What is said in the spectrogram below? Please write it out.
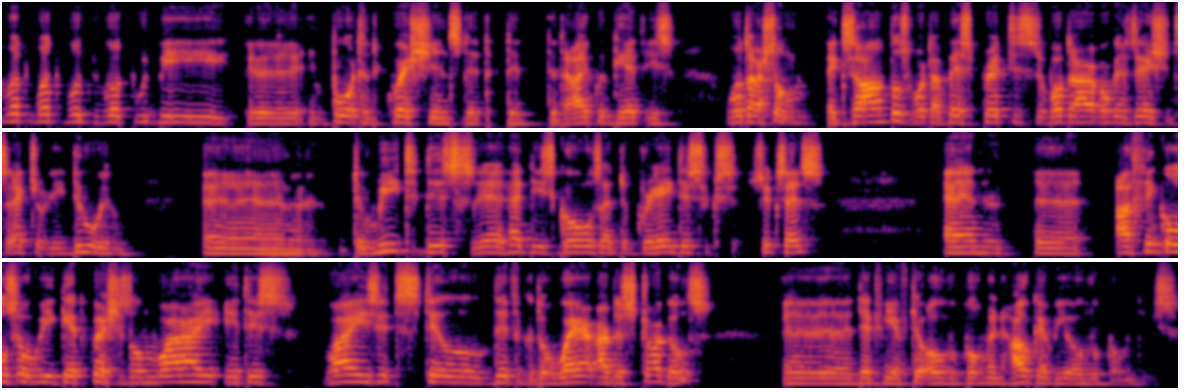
what what what, what would be uh, important questions that, that that I could get is what are some examples, what are best practices, what are organizations actually doing uh, to meet this uh, these goals and to create this su- success. And uh, I think also we get questions on why it is why is it still difficult or where are the struggles uh, that we have to overcome and how can we overcome these.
